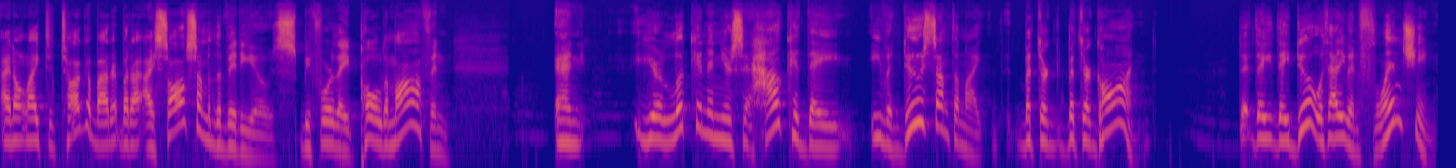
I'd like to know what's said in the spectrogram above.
I don't like to talk about it but I, I saw some of the videos before they pulled them off and and you're looking and you're saying, how could they even do something like? But they're but they're gone. They they, they do it without even flinching.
